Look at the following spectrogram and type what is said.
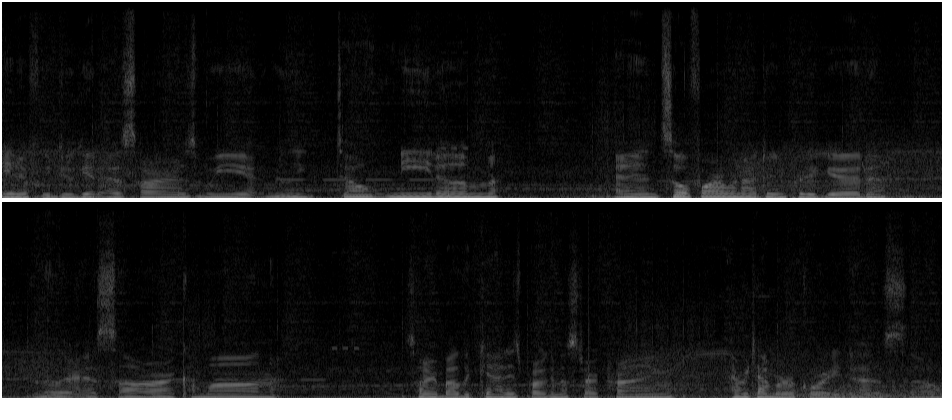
even if we do get SRs, we really don't need them. And so far, we're not doing pretty good. Another SR, come on. Sorry about the cat, he's probably gonna start crying. Every time I record, he does, so.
